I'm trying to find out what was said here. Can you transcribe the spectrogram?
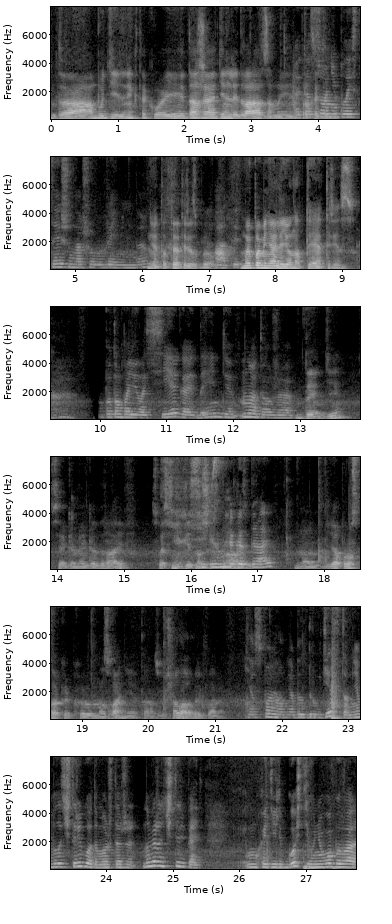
Да, будильник такой. И даже один или два раза мы Это проходили. Sony PlayStation нашего времени, да? Нет, это Тетрис был. А, ты... Мы поменяли ее на Тетрис. А. Потом появилась Sega и Dendy. Ну, это уже... Дэнди, Sega Mega Drive. С 8 бит на Sega 16. Mega Drive. Ну, я просто как э, название это звучало в рекламе. Я вспомнила, у меня был друг детства, мне было 4 года, может даже, ну, наверное, 4-5. Мы ходили в гости, у него было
